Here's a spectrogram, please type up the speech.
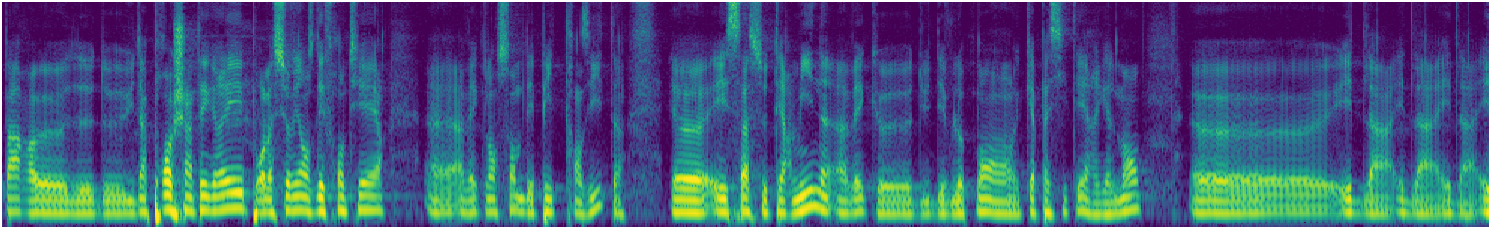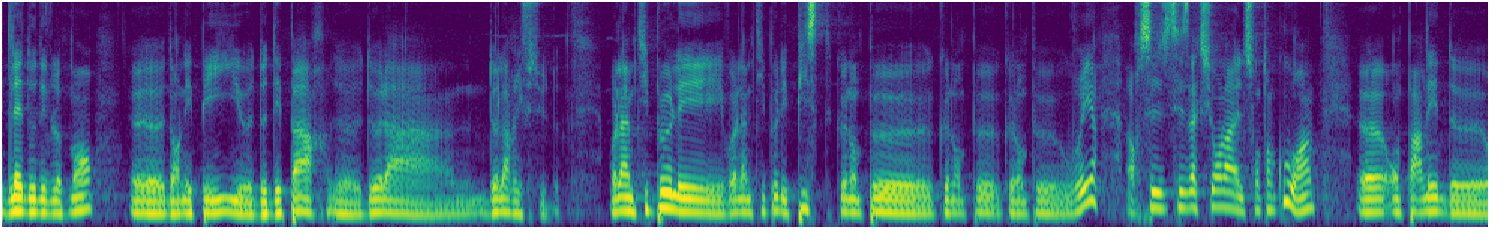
par une approche intégrée pour la surveillance des frontières avec l'ensemble des pays de transit. et ça se termine avec du développement capacitaire également et de l'aide au développement dans les pays de départ de la, de la rive sud. Voilà un petit peu les, pistes que l'on peut, ouvrir. Alors ces, actions-là, elles sont en cours. Hein. Euh, on parlait de,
